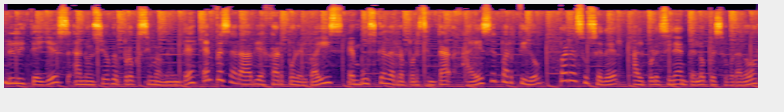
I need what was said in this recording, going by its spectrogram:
Lili Telles anunció que próximamente empezará a viajar por el país en busca de representar a ese partido para suceder al presidente López Obrador.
